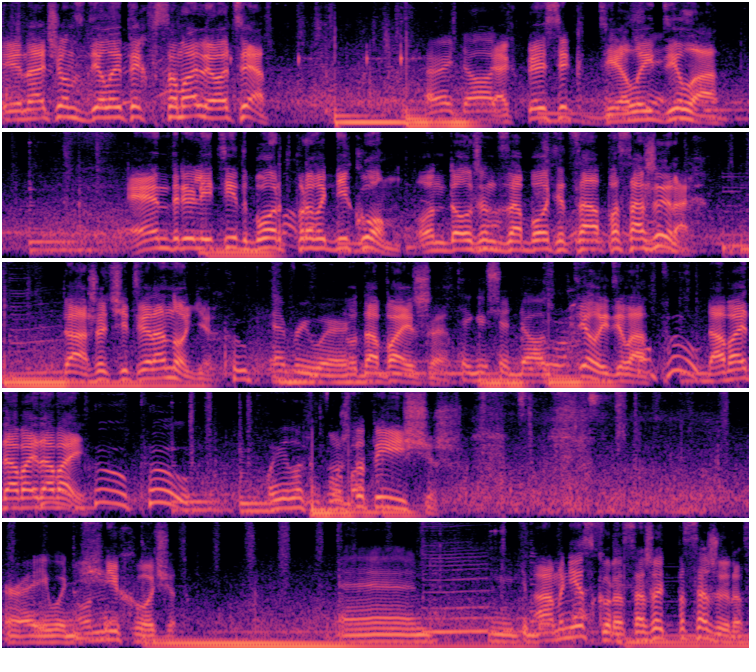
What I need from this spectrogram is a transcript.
Иначе он сделает их в самолете. Как песик, делай дела. Эндрю летит бортпроводником. Он должен заботиться о пассажирах. Даже четвероногих. Ну давай же. Делай дела. Давай, давай, давай. Ну что ты ищешь? Он не хочет. А мне скоро сажать пассажиров.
